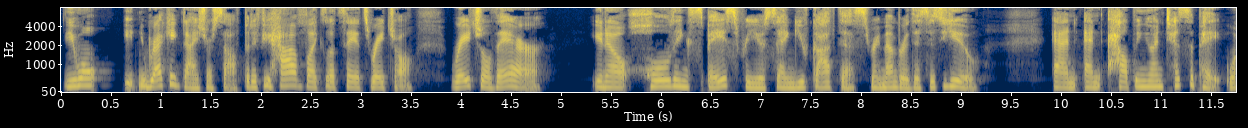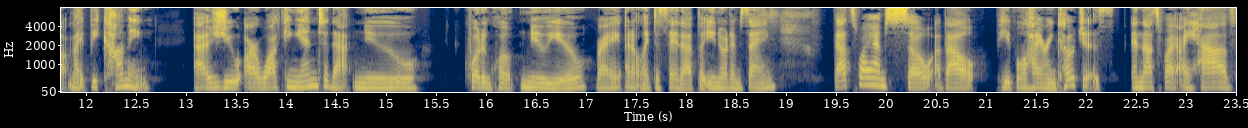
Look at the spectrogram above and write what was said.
You won't recognize yourself. But if you have, like, let's say it's Rachel, Rachel there, you know, holding space for you, saying, you've got this. Remember, this is you and, and helping you anticipate what might be coming as you are walking into that new quote unquote new you, right? I don't like to say that, but you know what I'm saying? That's why I'm so about people hiring coaches. And that's why I have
